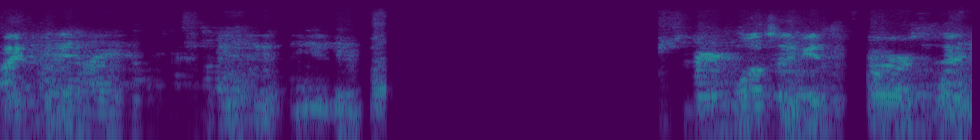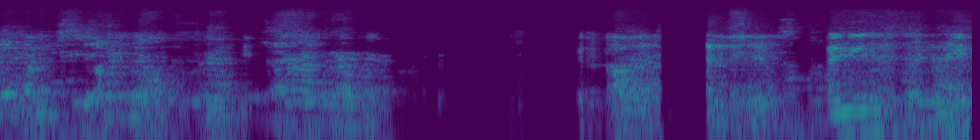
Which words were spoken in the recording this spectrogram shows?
I can. Once I get the first. I mean. Here's the water main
